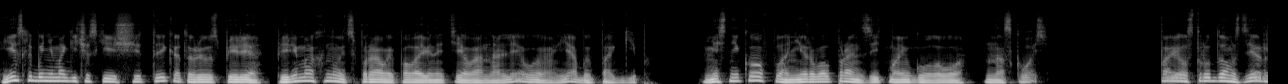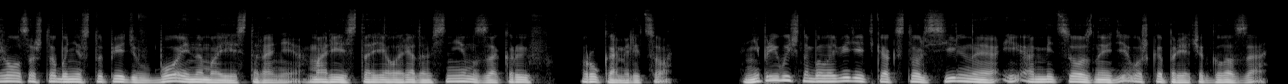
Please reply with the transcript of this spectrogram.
Если бы не магические щиты, которые успели перемахнуть с правой половины тела на левую, я бы погиб. Мясников планировал пронзить мою голову насквозь. Павел с трудом сдерживался, чтобы не вступить в бой на моей стороне. Мария стояла рядом с ним, закрыв руками лицо. Непривычно было видеть, как столь сильная и амбициозная девушка прячет глаза.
